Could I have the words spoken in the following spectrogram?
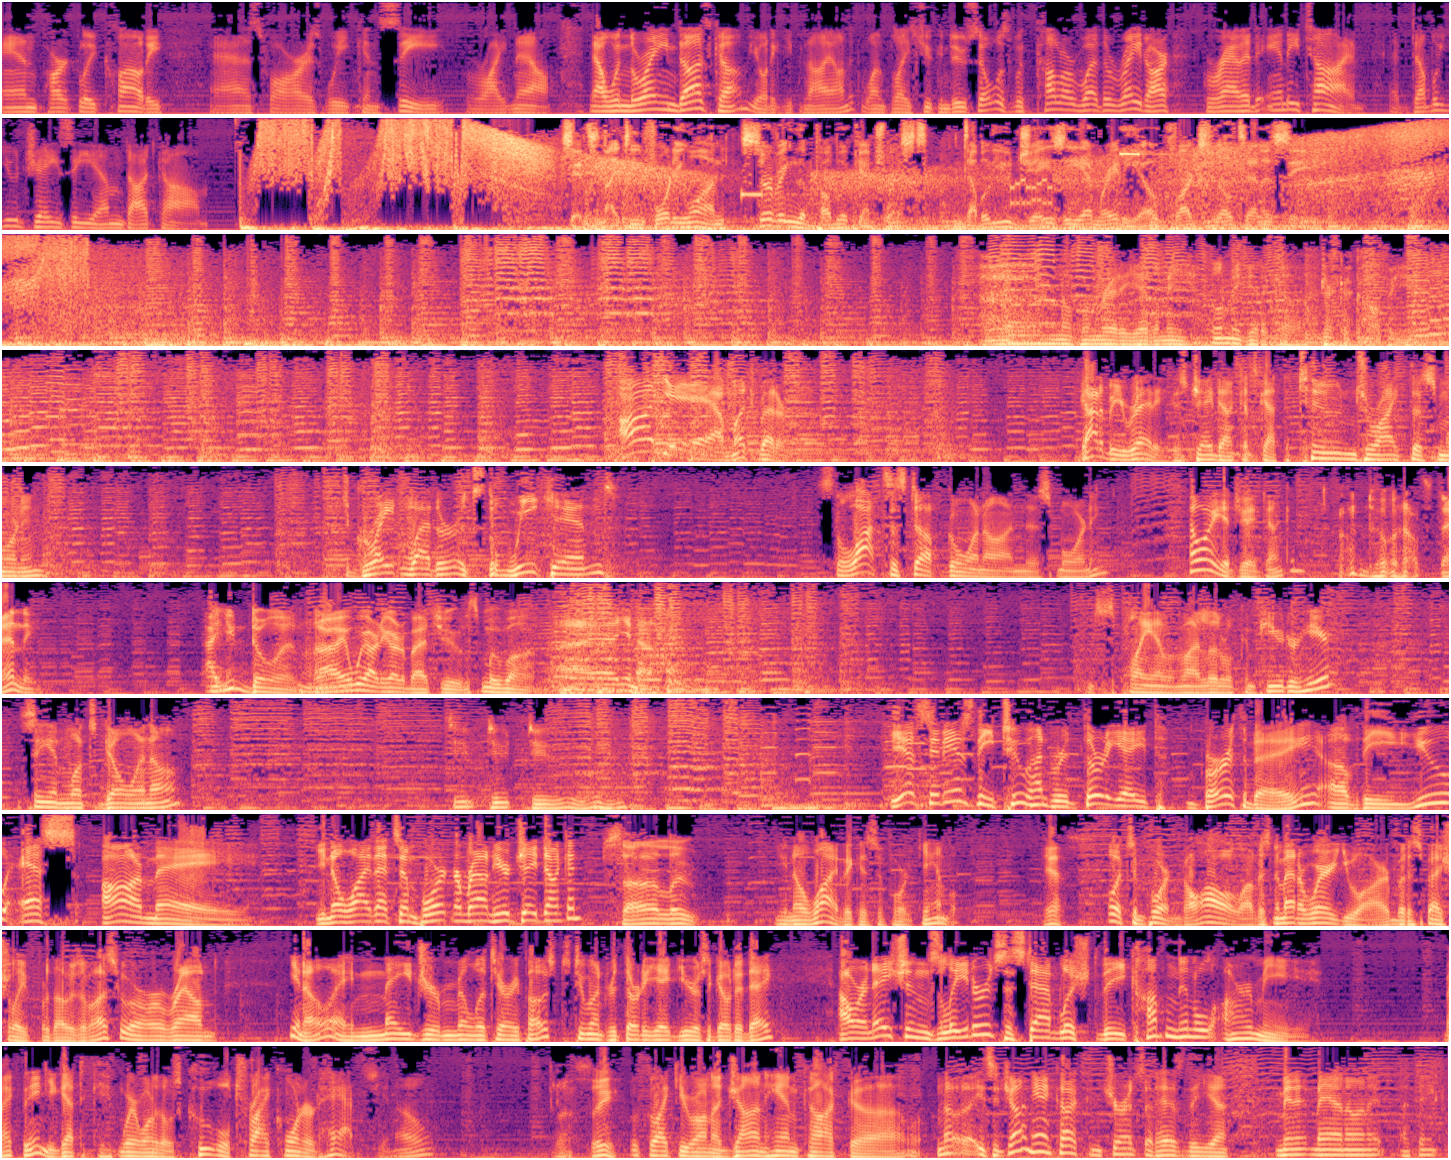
and partly cloudy as far as we can see right now. Now, when the rain does come, you want to keep an eye on it. One place you can do so is with Color Weather Radar. Grab it anytime at WJZM.com. Since 1941, serving the public interest. WJZM Radio, Clarksville, Tennessee. I'm ready yet. Let me let me get a cup, drink of coffee. Oh yeah, much better. Got to be ready because Jay Duncan's got the tunes right this morning. It's great weather. It's the weekend. It's lots of stuff going on this morning. How are you, Jay Duncan? I'm doing outstanding. How you doing? All right, we already heard about you. Let's move on. Uh, you know. Playing with my little computer here. Seeing what's going on. Do, do, do. Yes, it is the 238th birthday of the U.S. Army. You know why that's important around here, Jay Duncan? Salute. You know why? Because of Fort Campbell. Yes. Well, it's important to all of us, no matter where you are, but especially for those of us who are around, you know, a major military post 238 years ago today. Our nation's leaders established the Continental Army. Back then, you got to wear one of those cool tri-cornered hats, you know? I see. Looked like you were on a John Hancock... Uh, no, it's a John Hancock insurance that has the uh, Minuteman on it, I think.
